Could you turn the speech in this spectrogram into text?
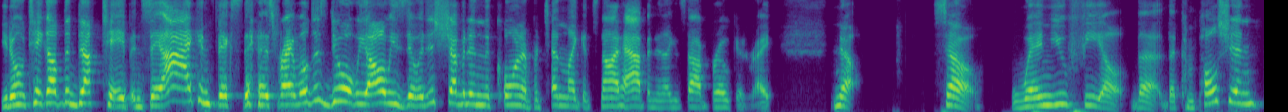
You don't take out the duct tape and say, ah, I can fix this, right? We'll just do what we always do. We'll just shove it in the corner, pretend like it's not happening, like it's not broken, right? No. So when you feel the the compulsion,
